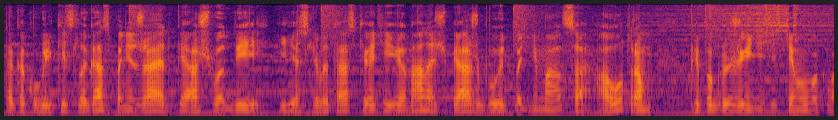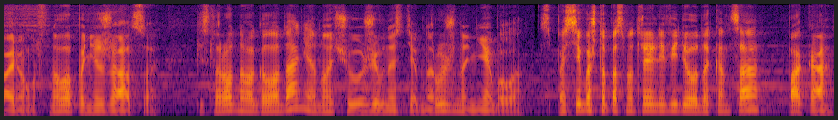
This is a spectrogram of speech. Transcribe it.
так как углекислый газ понижает pH воды, и если вытаскивать ее на ночь, pH будет подниматься, а утром при погружении системы в аквариум снова понижаться. Кислородного голодания ночью у живности обнаружено не было. Спасибо, что посмотрели видео до конца. Пока.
